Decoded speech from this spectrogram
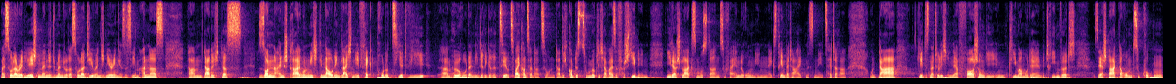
Bei Solar Radiation Management oder Solar Geoengineering ist es eben anders. Ähm, dadurch, dass Sonneneinstrahlung nicht genau den gleichen Effekt produziert wie ähm, höhere oder niedrigere CO2-Konzentrationen. Dadurch kommt es zu möglicherweise Verschiebungen in Niederschlagsmustern, zu Veränderungen in Extremwetterereignissen etc. Und da geht es natürlich in der Forschung, die in Klimamodellen betrieben wird, sehr stark darum zu gucken,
